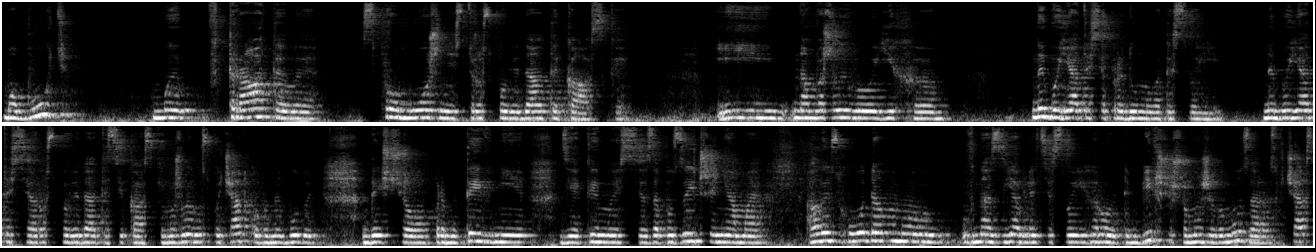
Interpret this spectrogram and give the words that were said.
мабуть, ми втратили спроможність розповідати казки, і нам важливо їх е, не боятися придумувати свої не боятися розповідати ці казки. Можливо, спочатку вони будуть дещо примітивні, з якимись запозиченнями, але згодом в нас з'являться свої герої. Тим більше, що ми живемо зараз в час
